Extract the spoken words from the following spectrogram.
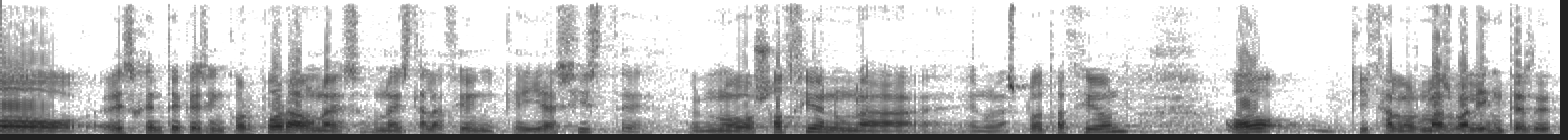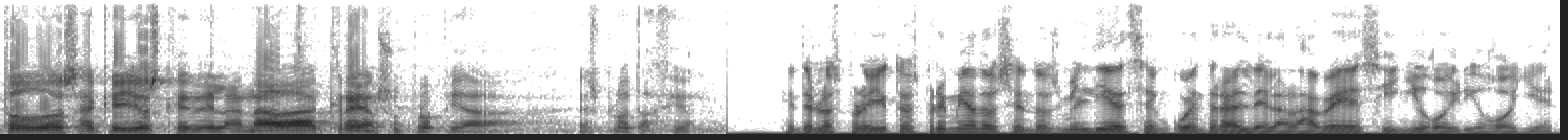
o es gente que se incorpora a una, instalación que ya existe, un nuevo socio en una, explotación, o quizá los más valientes de todos, aquellos que de la nada crean su propia explotación. Entre los proyectos premiados en 2010 se encuentra el del Alavés Íñigo Irigoyen,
